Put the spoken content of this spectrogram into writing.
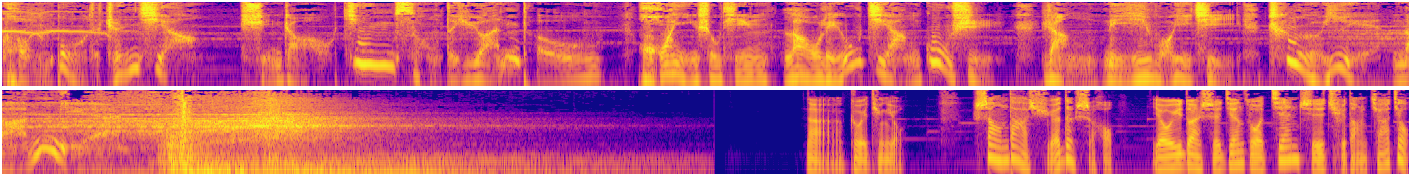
恐怖的真相，寻找惊悚的源头。欢迎收听老刘讲故事，让你我一起彻夜难眠。那各位听友，上大学的时候，有一段时间做兼职去当家教。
